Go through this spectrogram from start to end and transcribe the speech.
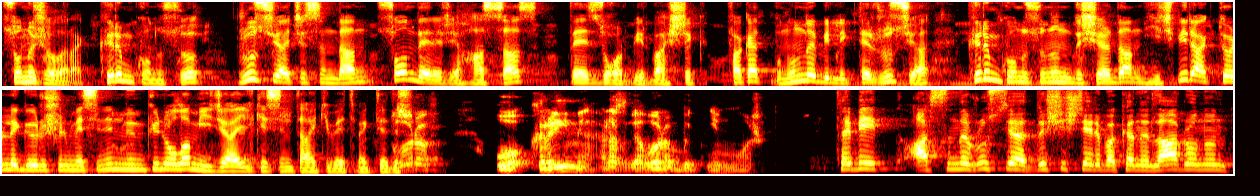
Sonuç olarak Kırım konusu Rusya açısından son derece hassas ve zor bir başlık. Fakat bununla birlikte Rusya, Kırım konusunun dışarıdan hiçbir aktörle görüşülmesinin mümkün olamayacağı ilkesini takip etmektedir. Разговоров О Крыме разговора быть не может. Tabii aslında Rusya Dışişleri Bakanı Lavrov'un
